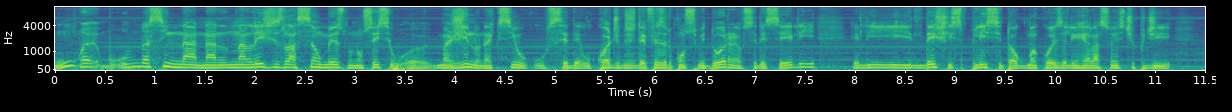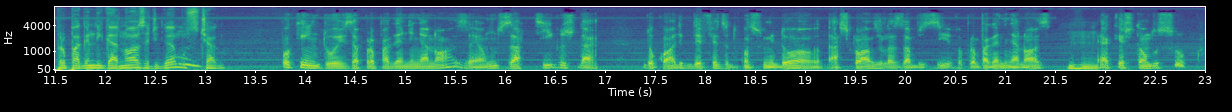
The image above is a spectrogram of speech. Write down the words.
Um, assim, na, na, na, legislação mesmo, não sei se, uh, imagino, né, que sim, o, o, CD, o Código de Defesa do Consumidor, né, o CDC, ele, ele deixa explícito alguma coisa ali em relação a esse tipo de propaganda enganosa, digamos, Tiago? Porque induz a propaganda enganosa, é um dos artigos da do Código de Defesa do Consumidor, as cláusulas abusivas, propaganda enganosa, uhum. é a questão do suco.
